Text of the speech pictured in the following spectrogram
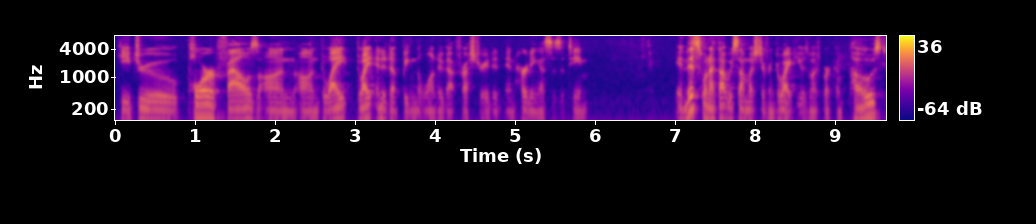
He drew poor fouls on on Dwight. Dwight ended up being the one who got frustrated and hurting us as a team. In this one, I thought we saw much different Dwight. He was much more composed.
